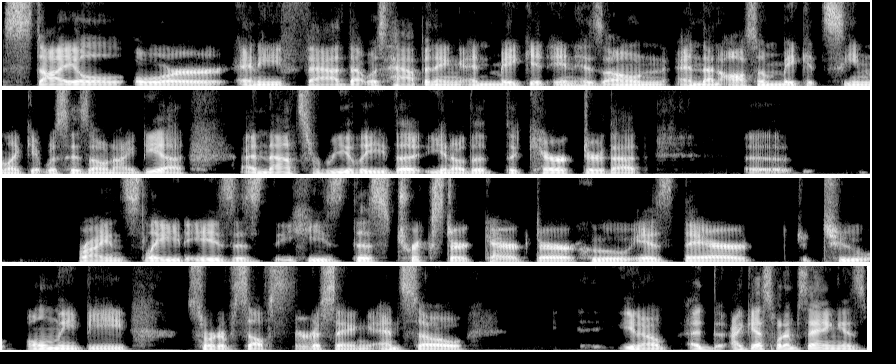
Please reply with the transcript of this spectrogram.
style or any fad that was happening and make it in his own and then also make it seem like it was his own idea. And that's really the you know the the character that uh, Brian Slade is is he's this trickster character who is there to only be sort of self-servicing and so you know I guess what I'm saying is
